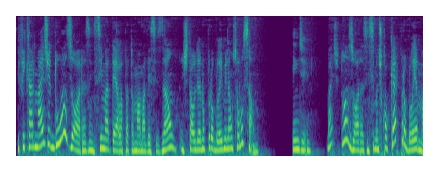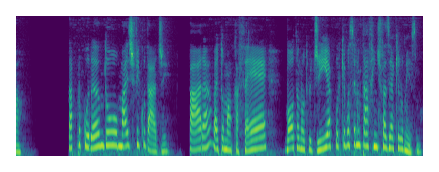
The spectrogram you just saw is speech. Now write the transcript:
se ficar mais de duas horas em cima dela para tomar uma decisão, a gente está olhando o problema e não solução. Entendi. Mais de duas horas em cima de qualquer problema, tá procurando mais dificuldade. Para, vai tomar um café, volta no outro dia, porque você não tá afim de fazer aquilo mesmo.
